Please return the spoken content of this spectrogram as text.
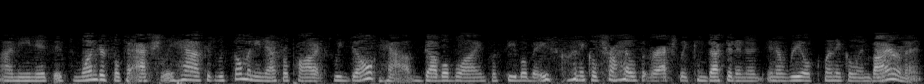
I mean, it, it's wonderful to actually have because with so many natural products, we don't have double-blind, placebo-based clinical trials that were actually conducted in a in a real clinical environment.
